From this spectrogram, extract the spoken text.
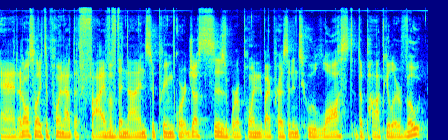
And I'd also like to point out that five of the nine Supreme Court justices were appointed by presidents who lost the popular vote.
